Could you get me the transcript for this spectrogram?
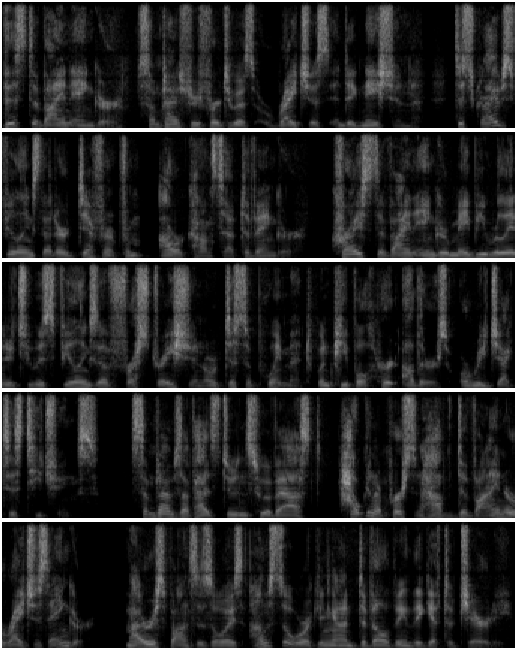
This divine anger, sometimes referred to as righteous indignation, describes feelings that are different from our concept of anger. Christ's divine anger may be related to his feelings of frustration or disappointment when people hurt others or reject his teachings. Sometimes I've had students who have asked, How can a person have divine or righteous anger? My response is always, I'm still working on developing the gift of charity.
